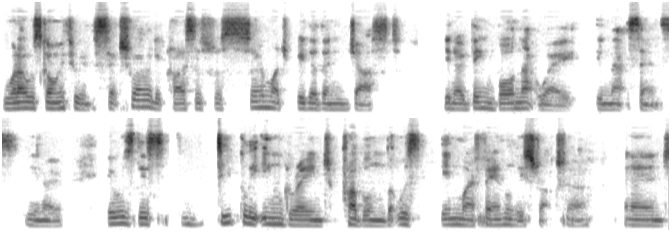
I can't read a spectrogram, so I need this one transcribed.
what I was going through in the sexuality crisis was so much bigger than just, you know, being born that way in that sense. You know, it was this deeply ingrained problem that was in my family structure. And,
